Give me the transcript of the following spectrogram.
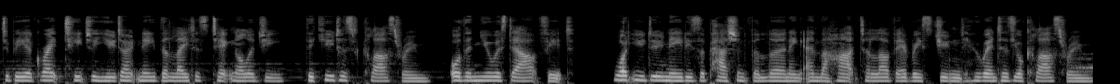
To be a great teacher, you don't need the latest technology, the cutest classroom, or the newest outfit. What you do need is a passion for learning and the heart to love every student who enters your classroom.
